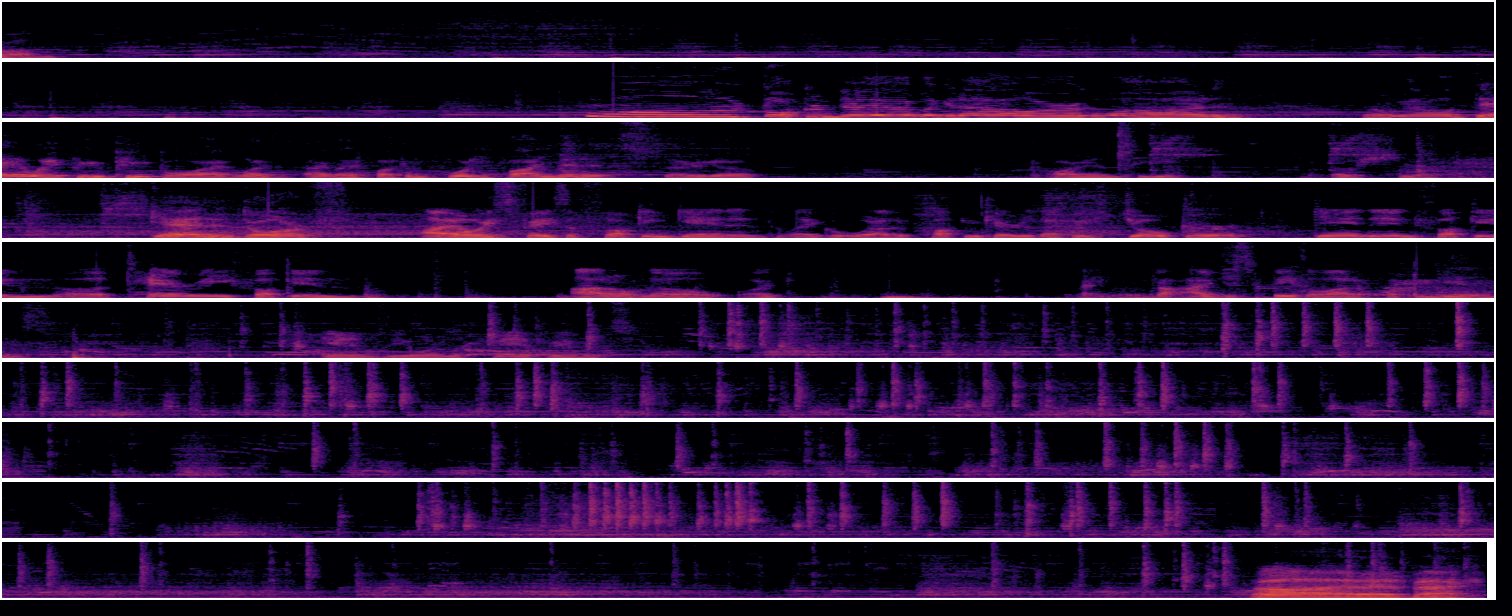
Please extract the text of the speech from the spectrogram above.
problem. Oh, fucking day, I have like an hour, come on. Oh, I don't got all day to wait for you people. I have like, I have like fucking 45 minutes. There you go. RMT. Oh shit. Ganondorf. I always face a fucking Ganon. Like, what other fucking characters I face? Joker, Ganon, fucking uh, Terry, fucking. I don't know. I, I, I just face a lot of fucking Ganons. Ganons, one of the fan favorites. Ah, I back.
